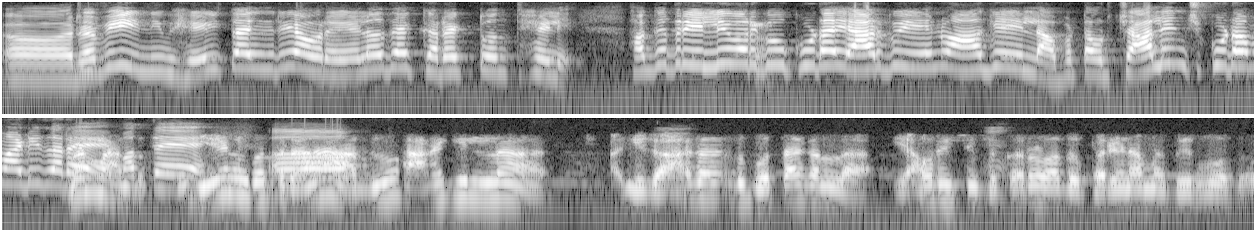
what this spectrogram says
ಆ, ರವಿ ನೀವು ಹೇಳ್ತಾ ಇದ್ರಿ ಅವ್ರು ಹೇಳೋದೇ ಕರೆಕ್ಟ್ ಅಂತ ಹೇಳಿ. ಹಾಗಾದ್ರೆ ಇಲ್ಲಿವರೆಗೂ ಕೂಡ ಯಾರಿಗೂ ಏನು ಆಗೇ ಇಲ್ಲ ಬಟ್ ಅವ್ರು ಚಾಲೆಂಜ್ ಕೂಡ ಮಾಡಿದ್ದಾರೆ ಮತ್ತೆ ಏನ್ ಗೊತ್ತಾ? ಅದು ಆಗಿಲ್ಲ. ಈಗ ಆಗೋದು ಗೊತ್ತಾಗಲ್ಲ. ಯಾವ ರೀತಿ ಬೇಕಾದ್ರೂ ಅದು ಪರಿಣಾಮ ಬೀರ್ಬೋದು.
